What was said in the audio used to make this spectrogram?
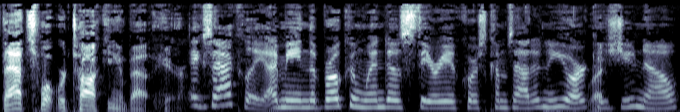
That's what we're talking about here. Exactly. I mean, the broken windows theory, of course, comes out of New York, Right. as you know.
